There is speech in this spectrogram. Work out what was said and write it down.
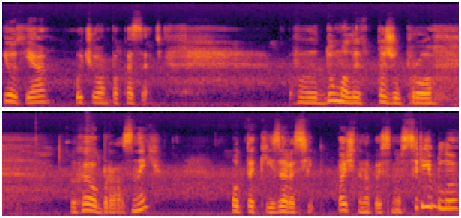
І от я хочу вам показати. Думали, кажу про геобразний. От такий. Зараз, бачите, написано срібло.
